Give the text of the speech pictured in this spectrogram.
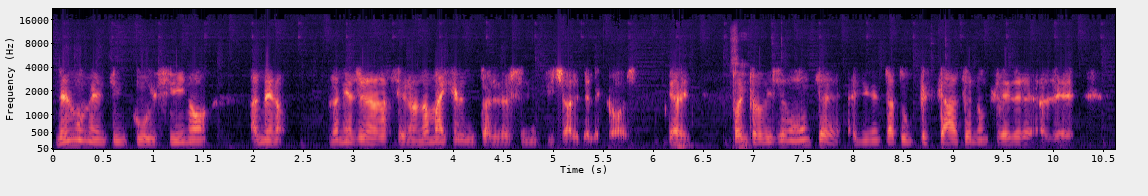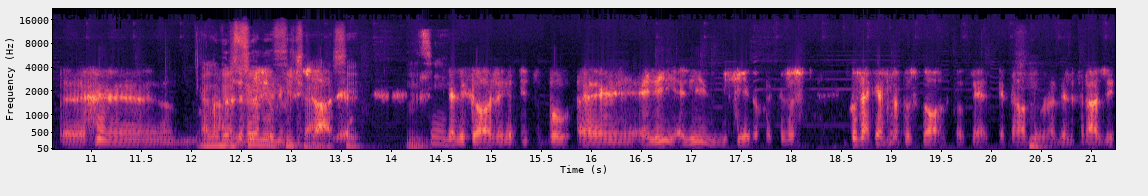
nel momento in cui fino, almeno la mia generazione, non ha mai creduto alle versioni ufficiali delle cose, ok? poi improvvisamente è diventato un peccato non credere alle, eh, Alle versioni ufficiali, sì. Mm. Sì. delle cose, capito? Boh, eh, e, lì, lì mi chiedo che cosa- cos'è che è andato storto, che, che tra l'altro è una delle frasi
